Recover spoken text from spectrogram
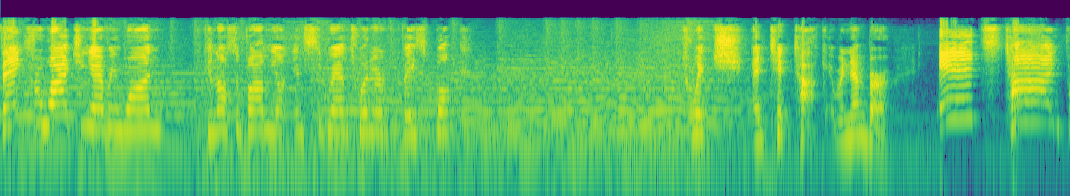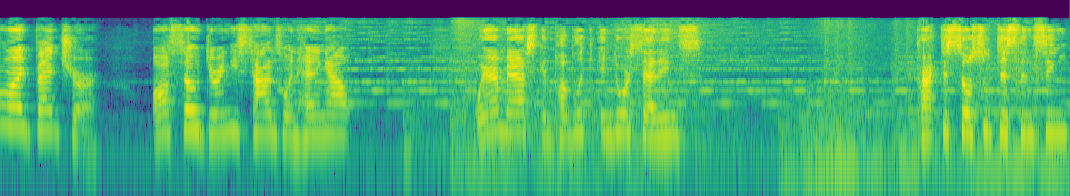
Thanks for watching, everyone! You can also follow me on Instagram, Twitter, Facebook, Twitch, and TikTok. And remember, it's time for adventure! Also, during these times when hanging out Wear a mask in public indoor settings. Practice social distancing,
